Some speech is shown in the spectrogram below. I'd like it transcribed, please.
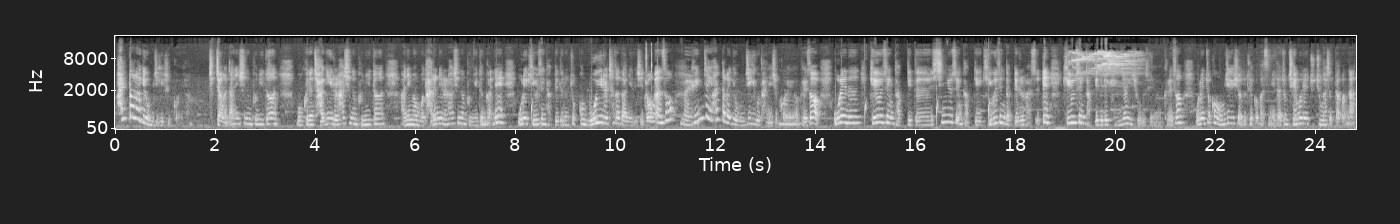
활달하게 움직이실 거예요. 직장을 다니시는 분이든 뭐 그냥 자기 일을 하시는 분이든 아니면 뭐 다른 일을 하시는 분이든 간에 올해 기후생 닭띠들은 조금 모이를 찾아다니듯이 쪼면서 네. 굉장히 활달하게 움직이고 다니실 거예요. 음. 그래서 올해는 개유생 닭띠든 신유생 닭띠, 기후생 닭띠를 봤을 때 기후생 닭띠들이 굉장히 좋으세요. 그래서 올해는 조금 움직이셔도 될 것 같습니다. 좀 재물에 주춤하셨다거나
